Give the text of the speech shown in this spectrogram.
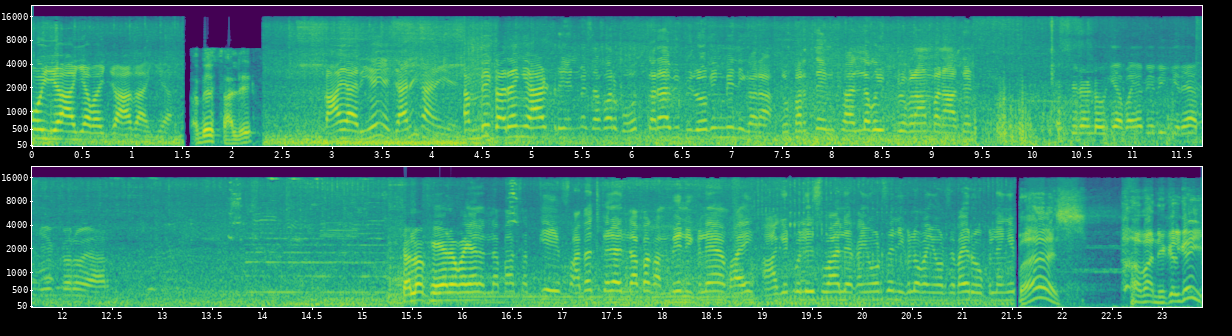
ओ ये आ गया भाई जहाज़ आ गया। अबे साले कहाँ जा रही है? ये जा रही कहाँ ये? हम भी करेंगे यार ट्रेन में सफ़र बहुत करा अभी ब्लॉगिंग भी नहीं करा। तो करते हैं, इंशाल्लाह कोई प्रोग्राम बनाते हैं। एक्सीडेंट हो गया भाई, अभी अभी गिरा चेक करो यार। चलो, खेल होगा यार, अल्लाह पाक सबकी हिफाजत करे, अल्लाह पाक हम भी निकले हैं, भाई। आगे पुलिस वाले, कहीं और से निकलो, कहीं और से, भाई, रोक लेंगे। बस, हवा निकल गई।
